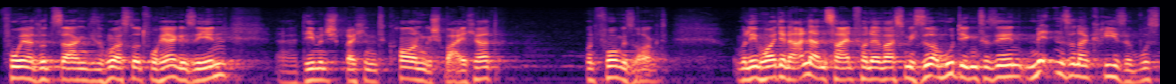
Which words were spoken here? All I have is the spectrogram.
vorher sozusagen diese Hungersnot vorhergesehen, äh, dementsprechend Korn gespeichert und vorgesorgt. Und wir leben heute in einer anderen Zeit, von der war es mich so ermutigend zu sehen, mitten in so einer Krise, wo es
